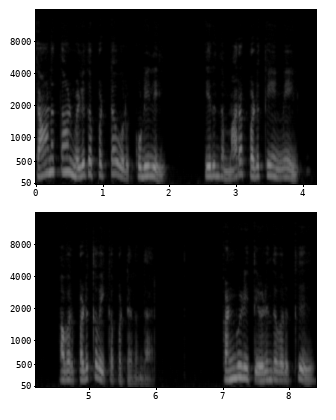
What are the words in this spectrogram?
சாணத்தால் மெழுகப்பட்ட ஒரு குடிலில் இருந்த மரப்படுக்கையின் மேல் அவர் படுக்க வைக்கப்பட்டிருந்தார். கண்விழித்து எழுந்தவருக்கு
